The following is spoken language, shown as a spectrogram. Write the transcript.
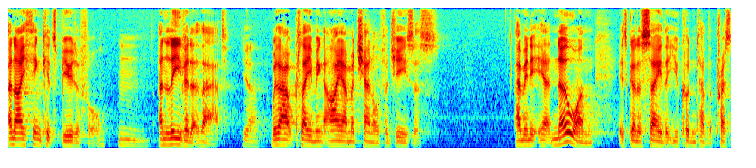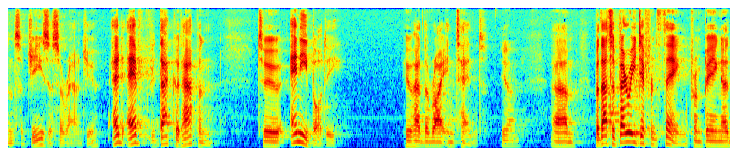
And I think it's beautiful. Mm. And leave it at that. Yeah. Without claiming I am a channel for Jesus. I mean, it, no one is going to say that you couldn't have the presence of Jesus around you. Every, that could happen to anybody who had the right intent. Yeah. Um, but that's a very different thing from being a,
